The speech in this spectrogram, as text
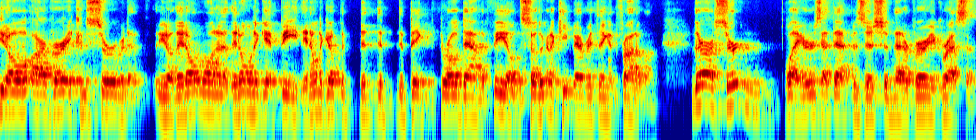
you know, are very conservative. You know, they don't want to they don't want to get beat. They don't want to go up the, the, the big throw down the field. So they're going to keep everything in front of them. There are certain players at that position that are very aggressive,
